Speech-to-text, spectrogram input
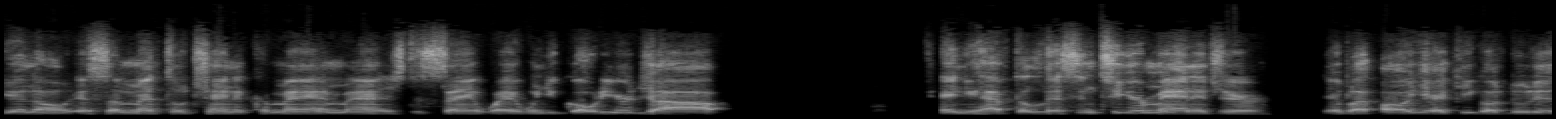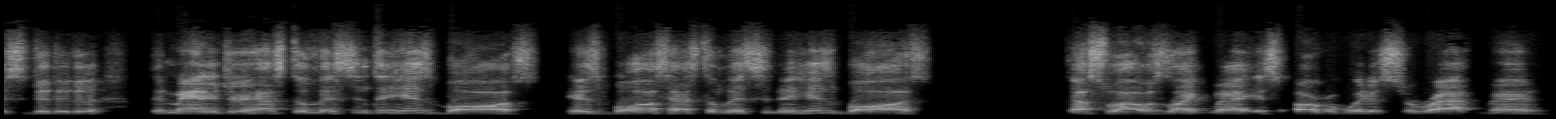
you know, it's a mental chain of command, man. It's the same way when you go to your job and you have to listen to your manager they're like, oh yeah, can you go do this? Da-da-da. The manager has to listen to his boss. His boss has to listen to his boss. That's why I was like, man, it's over with. It's a wrap, man.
